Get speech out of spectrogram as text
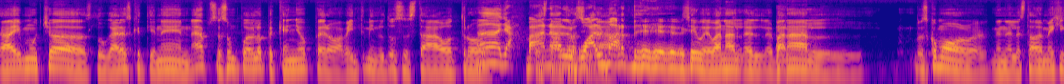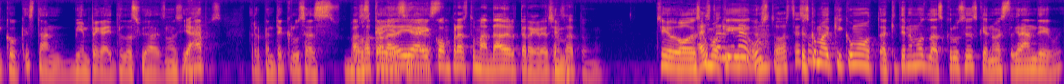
hay muchos lugares que tienen, ah, pues es un pueblo pequeño, pero a 20 minutos está otro. Ah, ya. Van al. Walmart de. Sí, güey, van al, el- van al, es como en el Estado de México que están bien pegaditas las ciudades, ¿no? Así, Ya. ah, pues de repente cruzas Vas a toda la día y compras tu mandado y te regresas Sí, a tu. Sí, o es como aquí. bien a gusto, ajá. hasta Es como aquí, como aquí tenemos las cruces que no es grande, güey.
